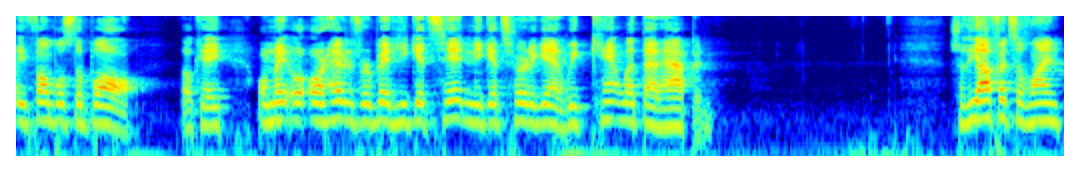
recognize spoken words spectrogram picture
he fumbles the ball okay? Or, may, or, or heaven forbid, he gets hit and he gets hurt again. We can't let that happen. So the offensive line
